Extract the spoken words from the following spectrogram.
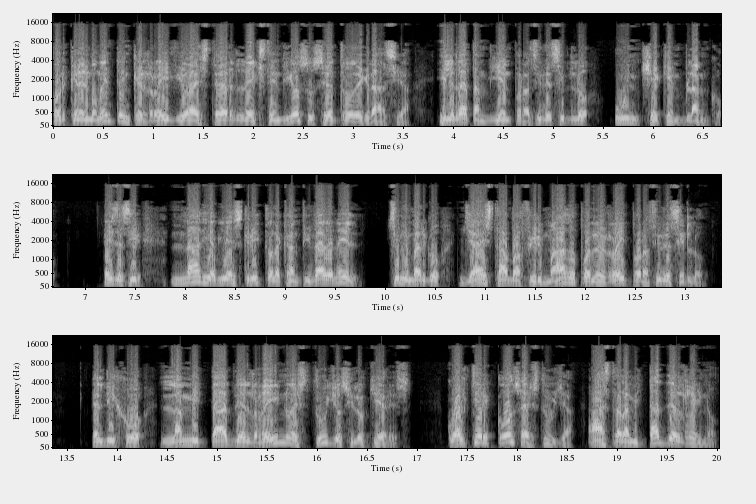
porque en el momento en que el rey vio a Esther, le extendió su cetro de gracia, y le da también, por así decirlo, un cheque en blanco. Es decir, nadie había escrito la cantidad en él. Sin embargo, ya estaba firmado por el rey, por así decirlo. Él dijo, la mitad del reino es tuyo si lo quieres. Cualquier cosa es tuya, hasta la mitad del reino.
